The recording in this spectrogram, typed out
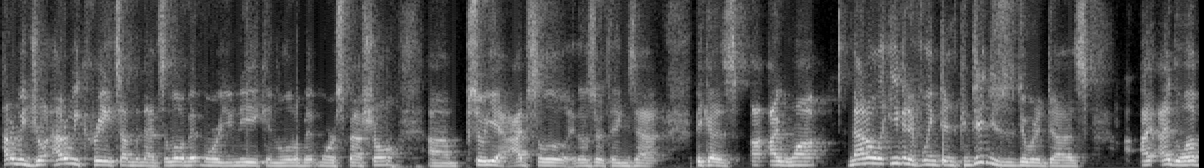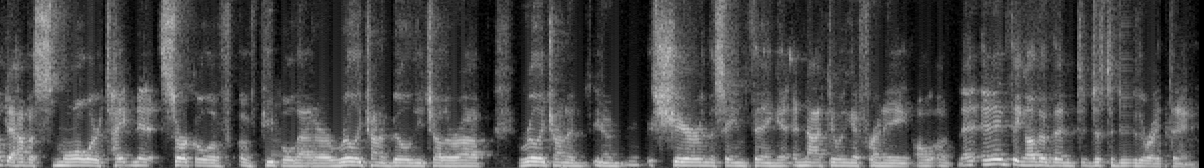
how do we how do we create something that's a little bit more unique and a little bit more special? Um, so yeah, absolutely. Those are things that, because I, I want, not only, even if LinkedIn continues to do what it does, I, would love to have a smaller, tight knit circle of, of people that are really trying to build each other up, really trying to you know share in the same thing, and not doing it for any anything other than to, just to do the right thing.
